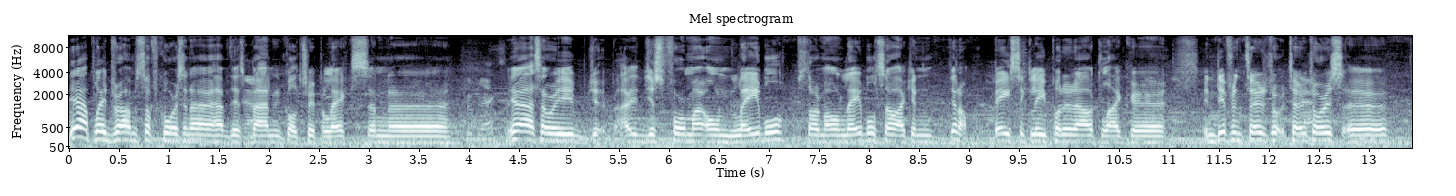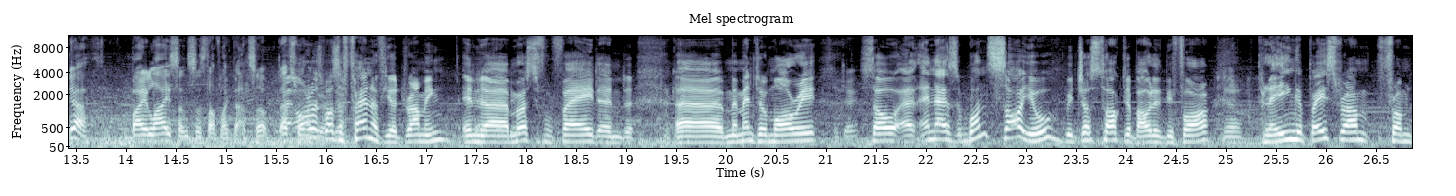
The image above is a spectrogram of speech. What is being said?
yeah, I play drums, of course, and I have this band called Triple X, and uh, yeah, so we, I just form my own label, start my own label, so I can, you know, basically put it out like uh, in different territo- territories, uh, yeah, by license and stuff like that. So that's I what I'm always was a fan of your drumming in uh, Mercyful Fate and uh, Memento Mori. Okay. So, uh, and as once saw you, we just talked about it before, Yeah. playing a bass drum from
